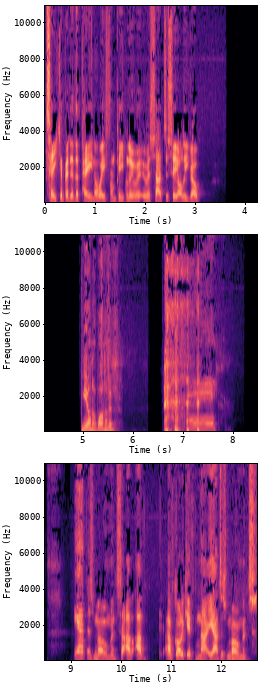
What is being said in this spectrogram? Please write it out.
take a bit of the pain away from people who, who are sad to see Ollie go. You're not one of them. uh, he had his moments. I've, I've, I've got to give him that. He had his moments.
